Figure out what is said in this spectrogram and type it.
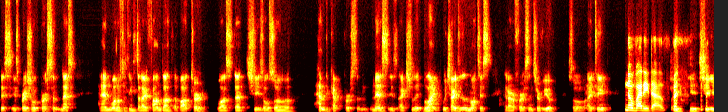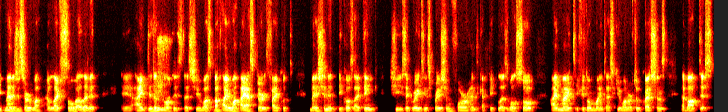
this inspirational person, Ness. And one of the things that I found out about her was that she's also a handicapped person. Ness is actually blind, which I didn't notice at our first interview. So I think nobody does. she, she, manages her, her life so well at it I didn't notice that she was, but I, I asked her if I could mention it because I think she's a great inspiration for handicapped people as well. So I might, if you don't mind, ask you one or two questions about this.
